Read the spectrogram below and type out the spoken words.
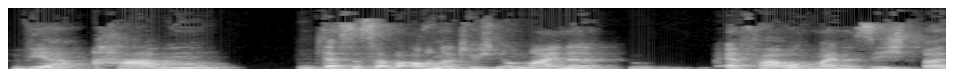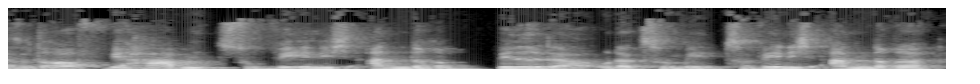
wir haben, das ist aber auch natürlich nur meine Erfahrung, meine Sichtweise drauf, wir haben zu wenig andere Bilder oder zu, zu wenig andere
